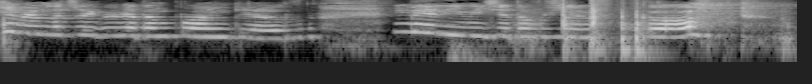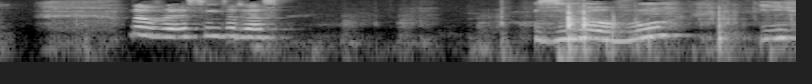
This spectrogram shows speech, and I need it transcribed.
nie wiem dlaczego po angielsku. Myli mi się to wszystko. Dobra, jestem teraz znowu i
